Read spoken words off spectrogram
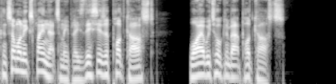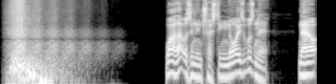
can someone explain that to me, please? This is a podcast. Why are we talking about podcasts? Wow, that was an interesting noise, wasn't it? Now,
